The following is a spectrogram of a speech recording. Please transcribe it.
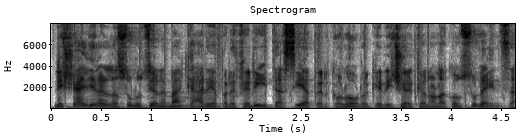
di scegliere la soluzione bancaria preferita sia per coloro che ricercano la consulenza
